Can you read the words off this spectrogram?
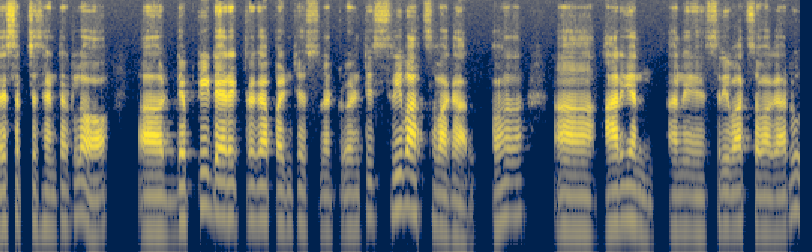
research సెంటర్లో డెప్యూటీ డైరెక్టర్గా పనిచేస్తున్నటువంటి శ్రీవాత్సవ గారు uh, uh, ఆర్యన్ అనే శ్రీవాత్సవ గారు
